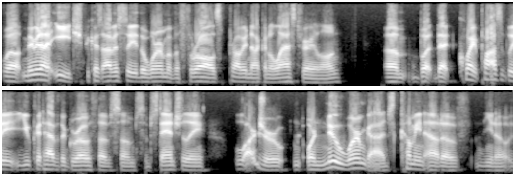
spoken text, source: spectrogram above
well, maybe not each, because obviously the worm of a thrall is probably not going to last very long. Um, but that quite possibly you could have the growth of some substantially larger or new worm gods coming out of you know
